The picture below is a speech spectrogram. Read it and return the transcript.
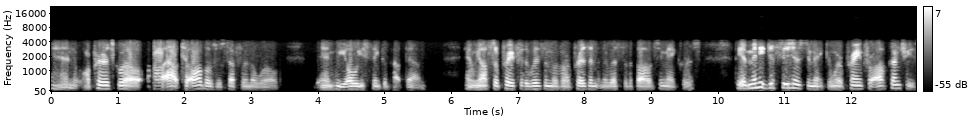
and our prayers go out, out to all those who suffer in the world, and we always think about them. And we also pray for the wisdom of our president and the rest of the policymakers they have many decisions to make, and we're praying for all countries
